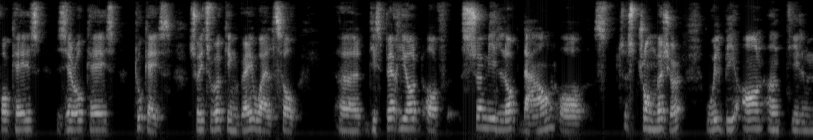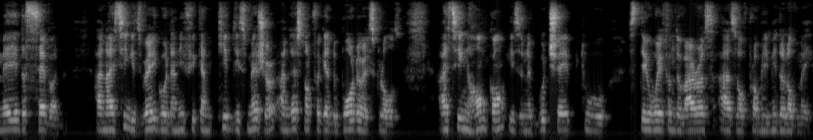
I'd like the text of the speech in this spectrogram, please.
4Ks, 0Ks, 2Ks. So it's working very well. So uh, this period of semi-lockdown or st- strong measure will be on until May the 7th. And I think it's very good. And if we can keep this measure, and let's not forget the border is closed, I think Hong Kong is in a good shape to stay away from the virus as of probably middle of May.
